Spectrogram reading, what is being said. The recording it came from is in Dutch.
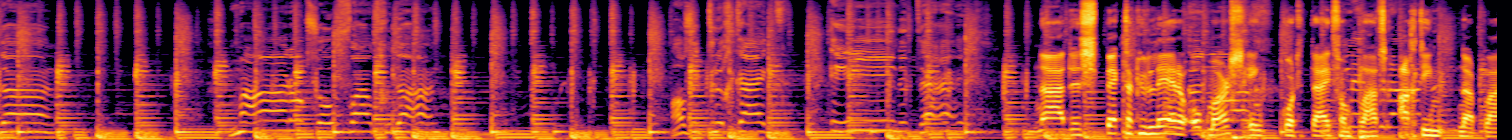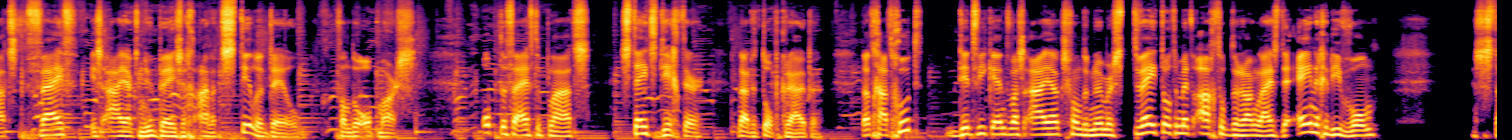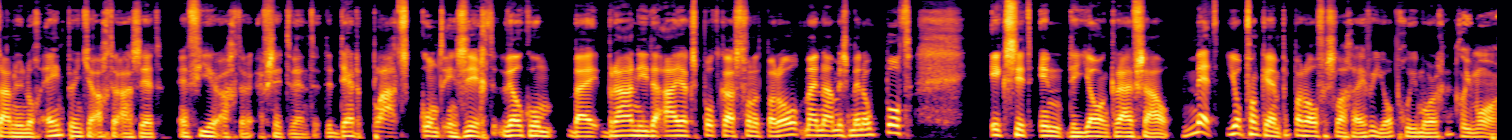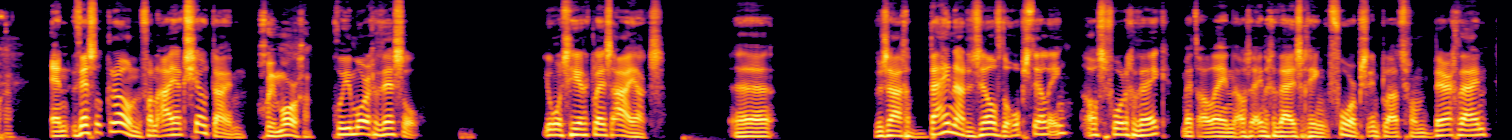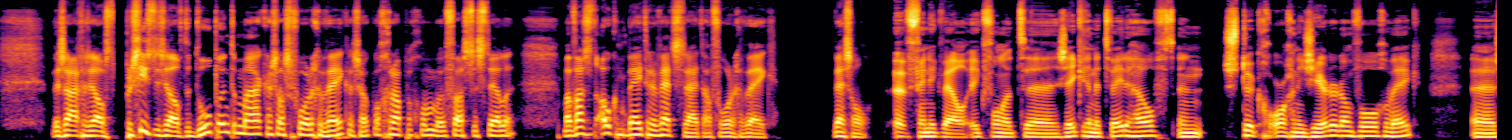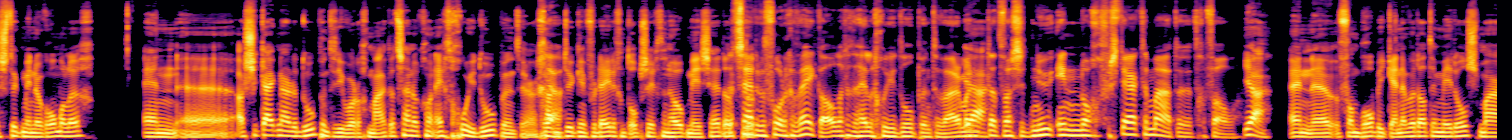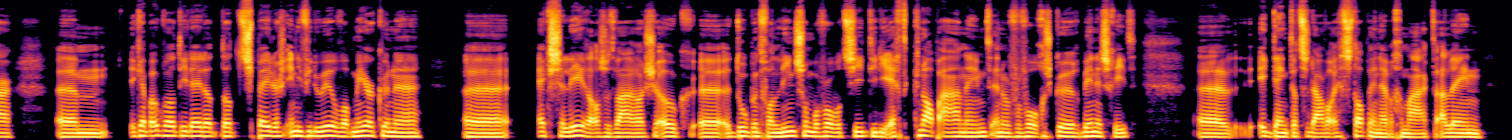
Gedaan, maar ook zo fout gedaan. Als ik terugkijk in de tijd. Na de spectaculaire opmars in korte tijd van plaats 18 naar plaats 5 is Ajax nu bezig aan het stille deel van de opmars. Op de vijfde plaats, steeds dichter naar de top kruipen. Dat gaat goed. Dit weekend was Ajax van de nummers 2 tot en met 8 op de ranglijst de enige die won. En ze staan nu nog één puntje achter AZ en vier achter FC Twente. De derde plaats komt in zicht. Welkom bij Brani, de Ajax-podcast van het Parool. Mijn naam is Menno Pot. Ik zit in de Johan Cruijffzaal met Job van Kempen, paroolverslaggever. Job, goedemorgen. Goedemorgen. En Wessel Kroon van Ajax Showtime. Goedemorgen. Goedemorgen Wessel. Jongens, Heracles Ajax. Eh, we zagen bijna dezelfde opstelling als vorige week. Met alleen als enige wijziging Forbes in plaats van Bergwijn. We zagen zelfs precies dezelfde doelpuntenmakers als vorige week. Dat is ook wel grappig om eh, vast te stellen. Maar was het ook een betere wedstrijd dan vorige week? Wessel. Eh, vind ik wel. Ik vond het eh, zeker in de tweede helft een stuk georganiseerder dan vorige week. Een stuk minder rommelig. En eh, als je kijkt naar de doelpunten die worden gemaakt, dat zijn ook gewoon echt goede doelpunten. Er gaat Ja. natuurlijk in verdedigend opzicht een hoop mis. Hè? Dat, zeiden we vorige week al, dat het hele goede doelpunten waren. Maar Ja. dat was het nu in nog versterkte mate het geval. Ja, en eh, van Bobby kennen we dat inmiddels. Maar ehm, ik heb ook wel het idee dat, dat spelers individueel wat meer kunnen eh, excelleren als het ware. Als je ook het doelpunt van Linson bijvoorbeeld ziet, die die echt knap aanneemt en hem vervolgens keurig binnenschiet. Ik denk dat ze daar wel echt stappen in hebben gemaakt. Alleen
